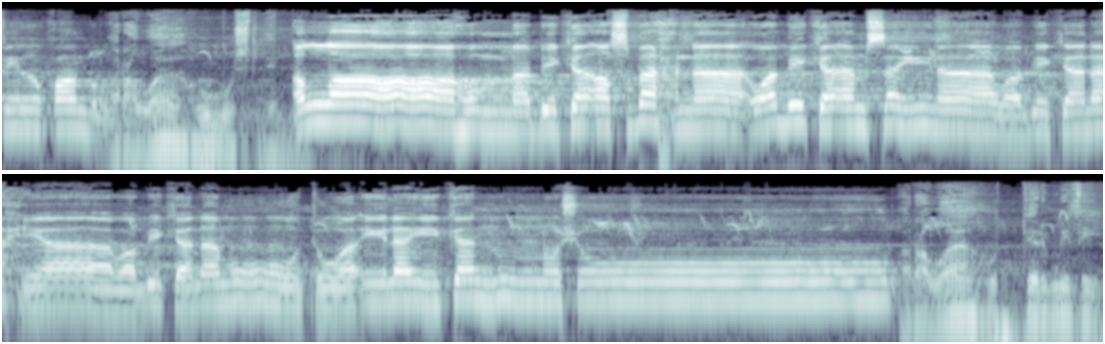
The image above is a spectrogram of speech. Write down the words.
في القبر رواه مسلم. اللهم بك أصبحنا وبك أمسينا وبك نحيا وبك نموت وإليك النشور رواه الترمذي.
